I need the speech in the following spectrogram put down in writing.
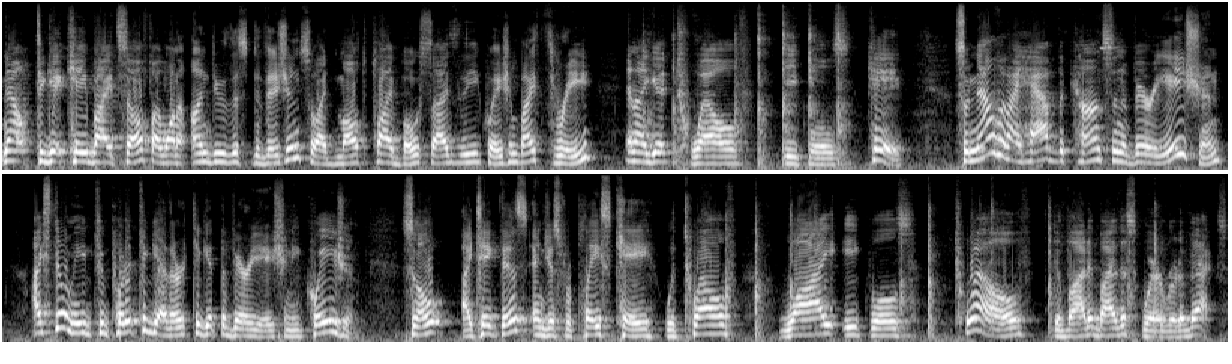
Now, to get k by itself, I want to undo this division. So I'd multiply both sides of the equation by 3. And I get 12 equals k. So now that I have the constant of variation, I still need to put it together to get the variation equation. So I take this and just replace k with 12. y equals 12 divided by the square root of x.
